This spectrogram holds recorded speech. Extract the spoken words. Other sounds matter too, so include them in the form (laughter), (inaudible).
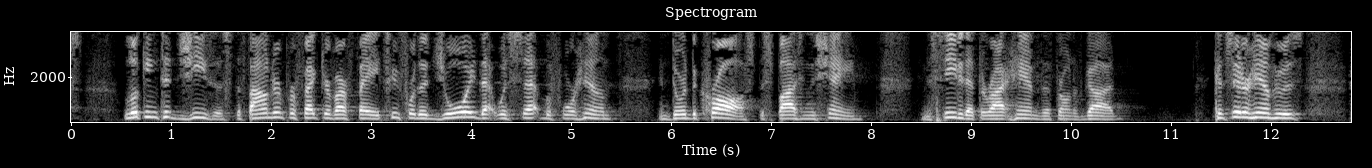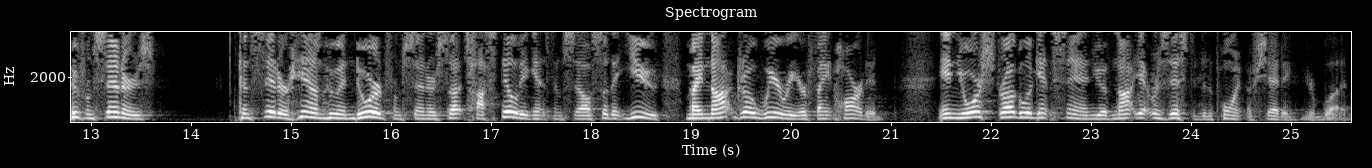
looking to Jesus, the founder and perfecter of our faith, who for the joy that was set before him endured the cross, despising the shame, and is seated at the right hand of the throne of God. Consider him who is who from sinners Consider him who endured from sinners such hostility against himself, so that you may not grow weary or faint hearted. In your struggle against sin, you have not yet resisted to the point of shedding your blood.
